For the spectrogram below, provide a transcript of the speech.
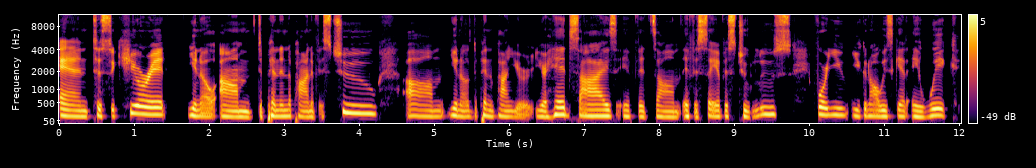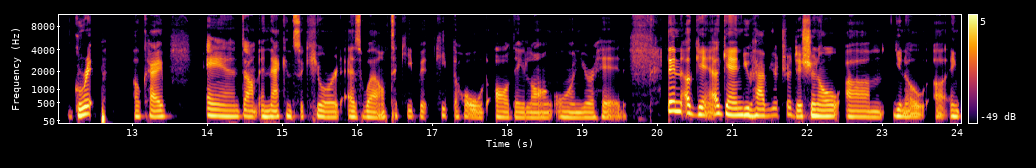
And to secure it, you know, um, depending upon if it's 2, um, you know, depending upon your your head size, if it's, um, if it's say if it's too loose for you, you can always get a wig grip, okay? And, um, and that can secure it as well to keep it keep the hold all day long on your head. Then again again, you have your traditional, um, you know, uh, in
